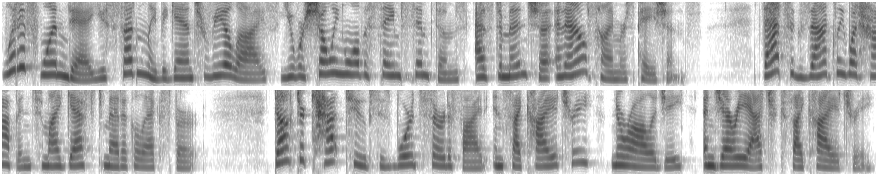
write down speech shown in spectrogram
What if one day you suddenly began to realize you were showing all the same symptoms as dementia and Alzheimer's patients? That's exactly what happened to my guest medical expert. Dr. Kat Toups is board certified in psychiatry, neurology, and geriatric psychiatry.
